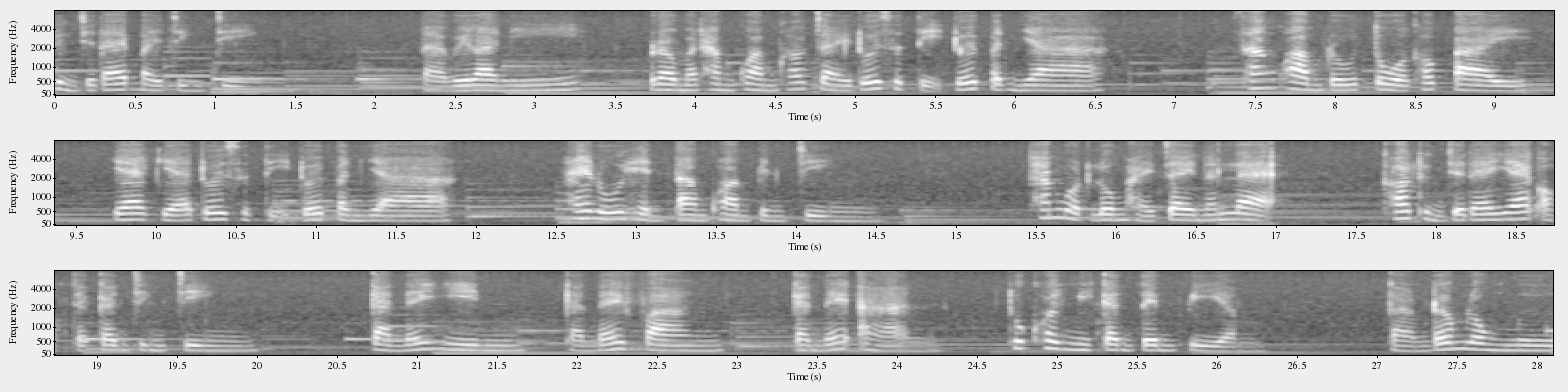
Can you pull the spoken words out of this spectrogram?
ถึงจะได้ไปจริง ๆ แต่เวลานี้เรามาทำความเข้าใจด้วยสติด้วยปัญญา สร้างความรู้ตัวเข้าไป แยกแยะด้วยสติด้วยปัญญา ให้รู้เห็นตามความเป็นจริง ถ้าหมดลมหายใจนั่นแหละ เขาถึงจะได้แยกออกจากกันจริง ๆ การได้ยิน การได้ฟัง การได้อ่าน ทุกคนมีกันเต็มเปี่ยม การเริ่มลงมือ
